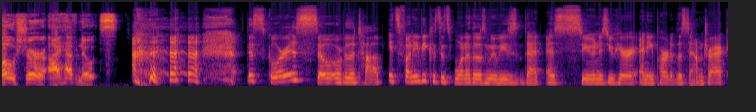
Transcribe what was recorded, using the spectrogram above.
Oh, sure. I have notes. the score is so over the top. It's funny because it's one of those movies that as soon as you hear any part of the soundtrack,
